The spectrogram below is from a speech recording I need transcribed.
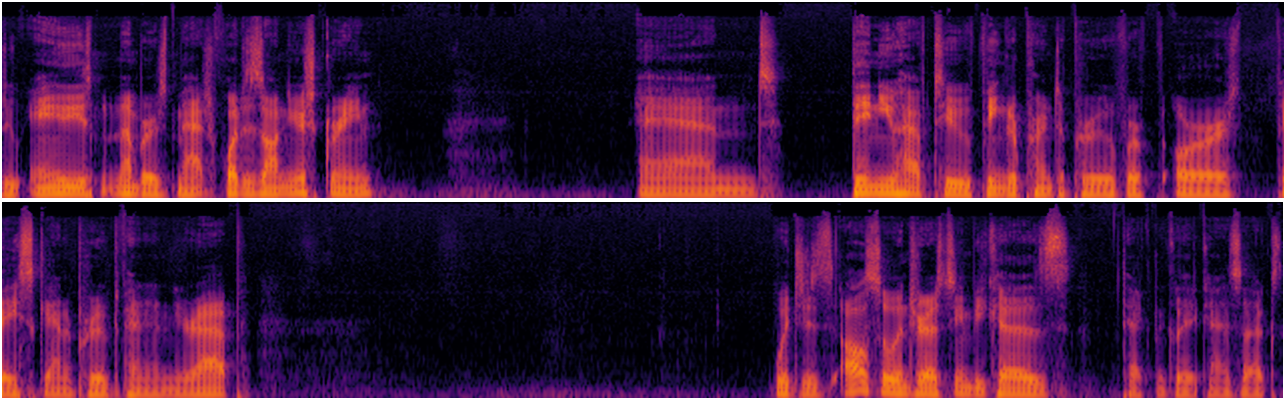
Do any of these numbers match what is on your screen? And then you have to fingerprint approve or, or face scan approve depending on your app. Which is also interesting because technically it kind of sucks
